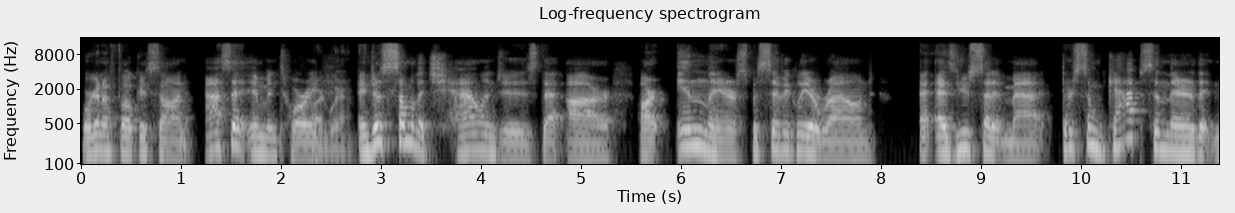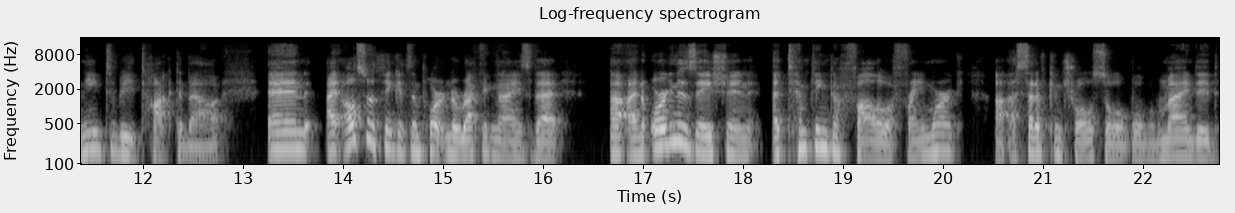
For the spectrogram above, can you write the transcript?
we're going to focus on asset inventory hardware. and just some of the challenges that are are in there, specifically around, as you said it, Matt. There's some gaps in there that need to be talked about, and I also think it's important to recognize that uh, an organization attempting to follow a framework uh, a set of controls. So we're, reminded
